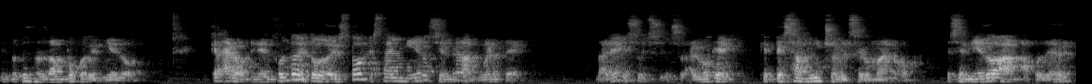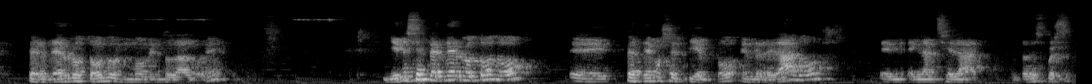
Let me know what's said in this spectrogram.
entonces nos da un poco de miedo. Claro, en el fondo de todo esto está el miedo siempre a la muerte, ¿vale? Eso es, algo que, pesa mucho en el ser humano, ese miedo a, poder perderlo todo en un momento dado, ¿eh? Y en ese perderlo todo, eh, perdemos el tiempo enredados en, la ansiedad. Entonces, pues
